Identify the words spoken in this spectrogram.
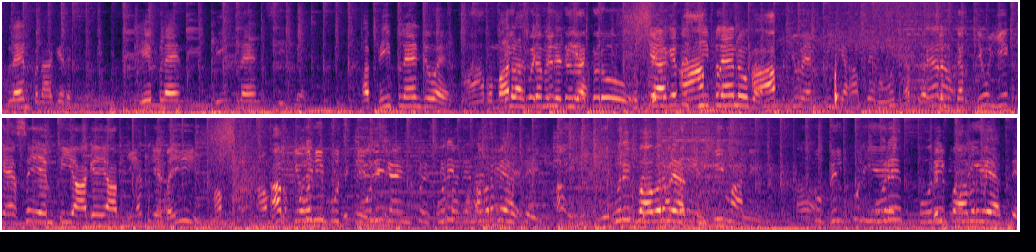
प्लान बना के रखे। A plan B plan C plan अब बी प्लान जो है वो महाराष्ट्र में दे दिया। करो। उसके आगे भी सी प्लान होगा। आप जो एमपी यहाँ पे रोज कह प्रदर्शन करते हो ये कैसे एमपी आ गए आप जीत के भाई? हम आप क्यों नहीं पूछते? पूरी पावर में आते पूरी पावर में आते इनकी माने। तो बिल्कुल ये पूरी पूरी बिल्कुल पावर ये में आते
